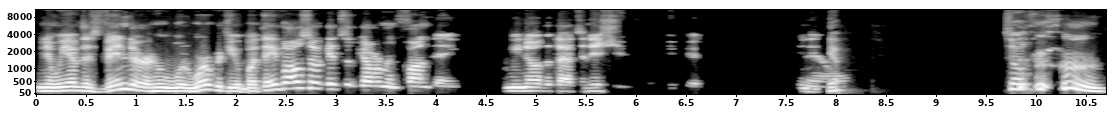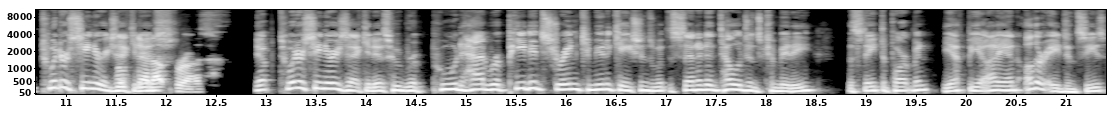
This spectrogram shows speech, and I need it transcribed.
you know, we have this vendor who would work with you, but they've also get some government funding. We know that that's an issue. You could, you know, Yep. So Twitter senior that executives up for us. Yep, Twitter senior executives who'd, re- who'd had repeated strained communications with the Senate Intelligence Committee, the State Department, the FBI, and other agencies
